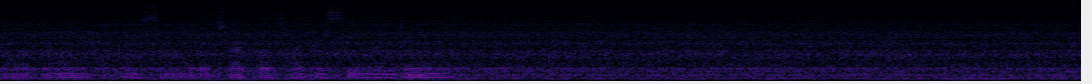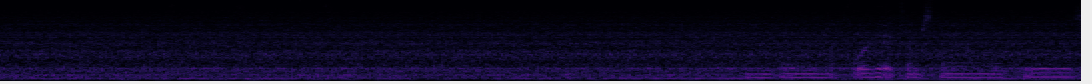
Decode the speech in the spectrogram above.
So let me use some of the charcoal so I can see what I'm doing. And then the forehead comes down like this.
